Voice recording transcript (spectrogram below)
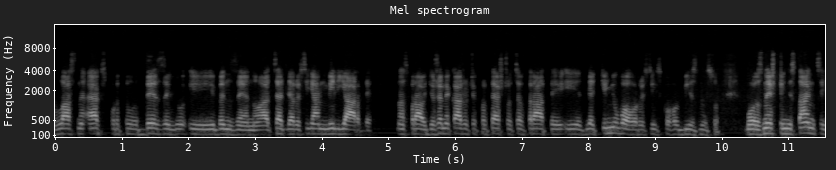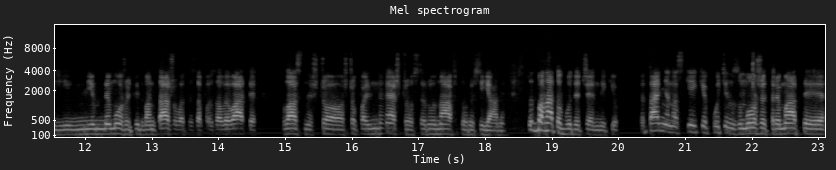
власне експорту дизелю і бензину. А це для росіян мільярди. Насправді, вже не кажучи про те, що це втрати і для тіньового російського бізнесу, бо знищені станції не можуть відвантажувати, заливати власне що, що пальне, що сиру нафту росіяни. Тут багато буде чинників. Питання наскільки Путін зможе тримати,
